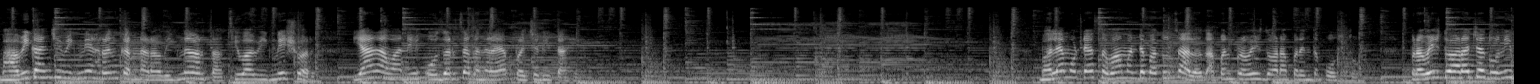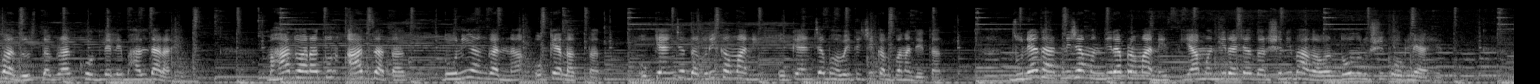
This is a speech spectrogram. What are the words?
भाविकांची विघ्ने हरण करणारा विघ्नहर्ता किंवा विघ्नेश्वर या नावाने ओझरचा गणराया प्रचलित आहे. भल्या मोठ्या सभा मंडपातून चालत आपण प्रवेशद्वारापर्यंत पोहोचतो. प्रवेशद्वाराच्या दोन्ही बाजूस दगडात खोदलेले भालदार आहेत. महाद्वारातून आत जाताच दोन्ही अंगांना ओक्या लागतात. ओक्यांच्या दगडी कमानी ओक्यांच्या भव्यतेची कल्पना देतात. जुन्या धाटणीच्या मंदिराप्रमाणेच या मंदिराच्या दर्शनी भागावर दोन ऋषी कोरले आहेत.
